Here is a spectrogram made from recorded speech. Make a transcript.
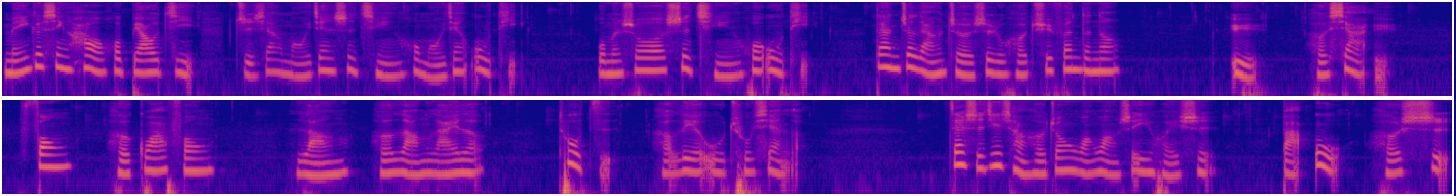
每一个信号或标记指向某一件事情或某一件物体。我们说事情或物体，但这两者是如何区分的呢？雨。和下雨，风和刮风，狼和狼来了，兔子和猎物出现了。在实际场合中，往往是一回事。把物和事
